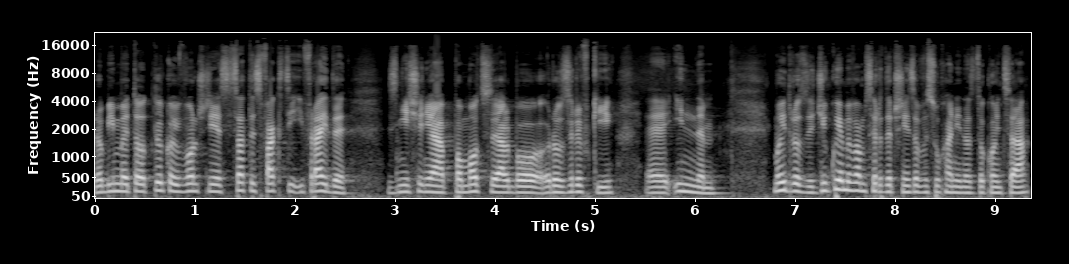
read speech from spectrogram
Robimy to tylko i wyłącznie z satysfakcji i frajdy, zniesienia pomocy albo rozrywki e, innym. Moi drodzy, dziękujemy Wam serdecznie za wysłuchanie nas do końca.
